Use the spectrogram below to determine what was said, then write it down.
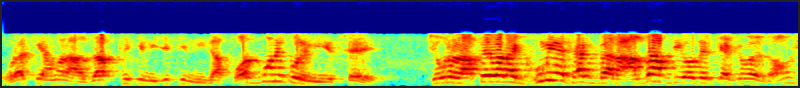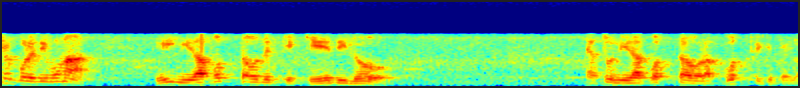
ওরা কি আমার আজাব থেকে নিজেকে নিরাপদ মনে করে নিয়েছে? যে ওরা রাতের বেলায় ঘুমিয়ে থাকবে আর আজাব দিয়ে ওদেরকে একেবারে ধ্বংস করে দিব না। এই নিরাপত্তা ওদেরকে কে দিল? এত নিরাপত্তা ওরা কোথেকে পেল?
